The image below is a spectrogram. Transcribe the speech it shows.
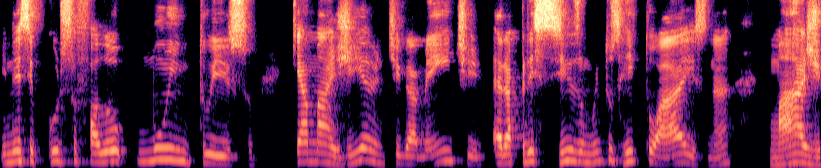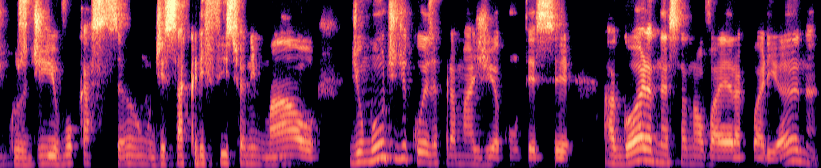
e nesse curso falou muito isso, que a magia antigamente era preciso muitos rituais, né? mágicos de evocação, de sacrifício animal, de um monte de coisa para a magia acontecer. Agora, nessa nova era aquariana,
